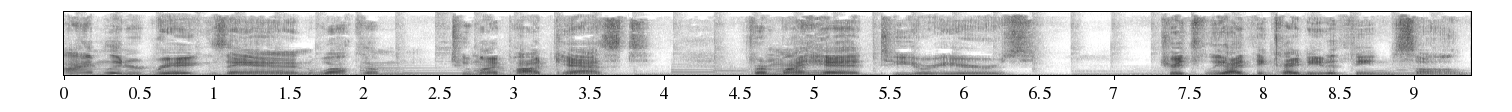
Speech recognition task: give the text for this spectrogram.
I'm Leonard Riggs, and welcome to my podcast, From My Head to Your Ears. Truthfully, I think I need a theme song.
